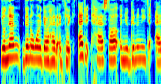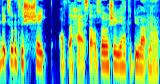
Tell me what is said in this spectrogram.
You're then going to want to go ahead and click edit hairstyle, and you're going to need to edit sort of the shape of the hairstyle. So I'll show you how to do that now.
